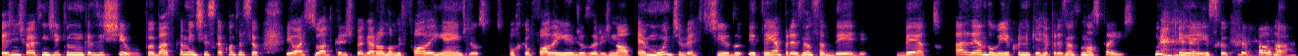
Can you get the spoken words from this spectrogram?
que a gente vai fingir que nunca existiu. Foi basicamente isso que aconteceu. E eu acho zoado que eles pegaram o nome Fallen Angels, porque o Fallen Angels original é muito divertido e tem a presença dele, Beto, além do ícone que representa o nosso país. Enfim, é isso que eu queria falar.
